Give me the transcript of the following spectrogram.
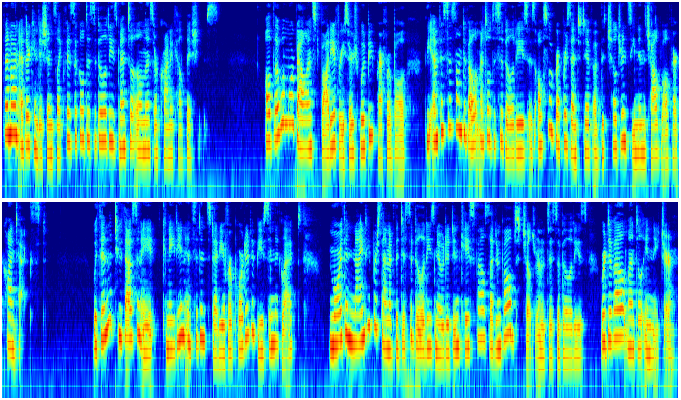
than on other conditions like physical disabilities, mental illness, or chronic health issues. Although a more balanced body of research would be preferable, the emphasis on developmental disabilities is also representative of the children seen in the child welfare context. Within the 2008 Canadian Incident Study of Reported Abuse and Neglect, more than 90% of the disabilities noted in case files that involved children with disabilities were developmental in nature.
